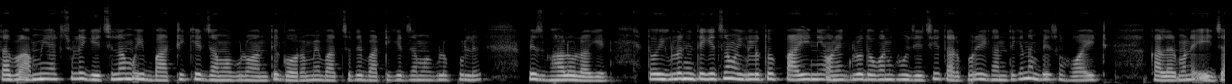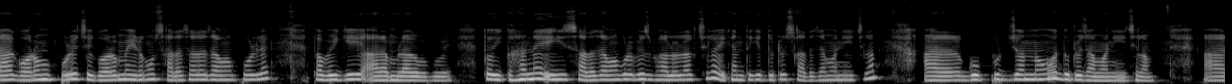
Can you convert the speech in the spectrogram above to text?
তারপর আমি অ্যাকচুয়ালি গেছিলাম ওই বাটিকের জামাগুলো আনতে, গরমে বাচ্চাদের বাটিকের জামাগুলো পরলে বেশ ভালো লাগে। তো ওইগুলো নিতে গেছিলাম, ওইগুলো তো পাইনি। অনেকগুলো দোকান খুঁজেছি, তারপরে এখান থেকে না বেশ হোয়াইট কালার মানে এই যা গরম পড়েছে, গরমে এরকম সাদা সাদা জামা পরলে তবে গিয়ে আরাম লাগবে। তো কারণে এই সাদা জামাগুলো বেশ ভালো লাগছিল, এখান থেকে দুটো সাদা জামা নিয়েছিলাম আর গপুর জন্যও দুটো জামা নিয়েছিলাম। আর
